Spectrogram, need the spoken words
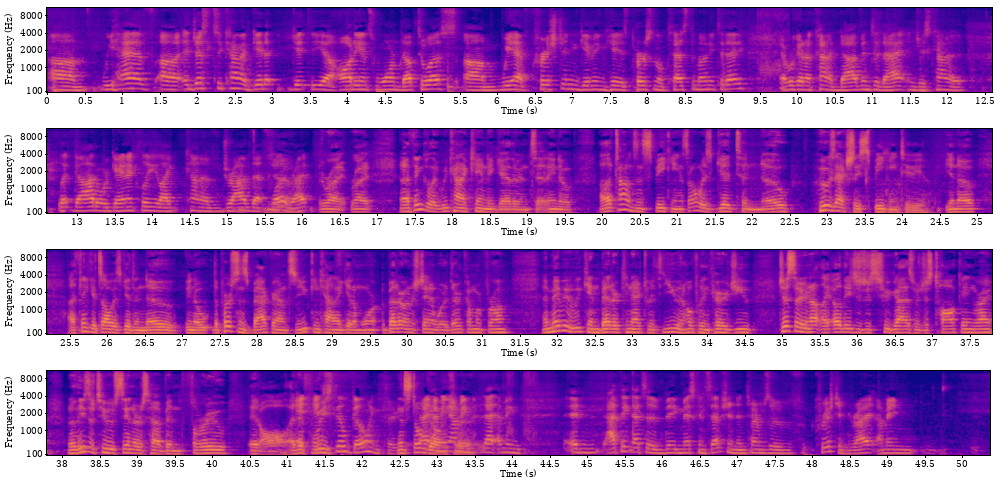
um, we have, uh, and just to kind of get get the uh, audience warmed up to us, um, we have Christian giving his personal testimony today, and we're gonna kind of dive into that and just kind of let God organically, like, kind of drive that flow, Yeah. right? Right, right. And I think like we kind of came together and said, you know, a lot of times in speaking, it's always good to know who's actually speaking to you. You know, I think it's always good to know, you know, the person's background so you can kind of get a more a better understanding of where they're coming from, and maybe we can better connect with you and hopefully encourage you. Just so you're not like, oh, these are just two guys who are just talking, right? No, these are two sinners who have been through it all, and, and, if and we still going through And still I, I going mean, I mean, that, I mean, and I think that's a big misconception in terms of Christians, right? I mean,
